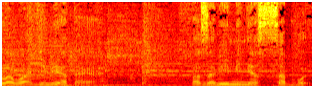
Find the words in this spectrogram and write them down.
Глава девятая. Позови меня с собой.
